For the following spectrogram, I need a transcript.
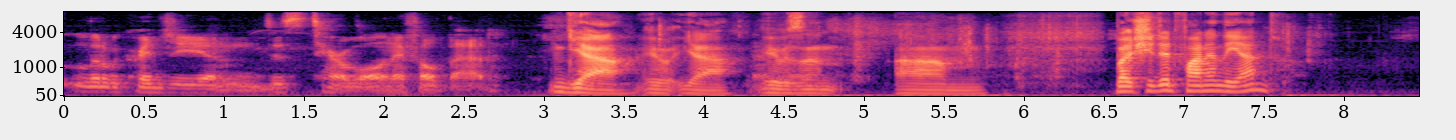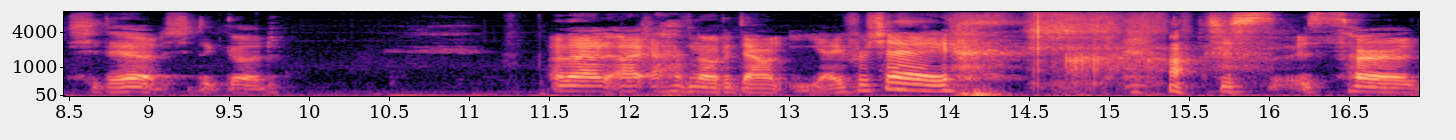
little bit cringy and just terrible and I felt bad. Yeah. It, yeah. It wasn't. Um. But she did fine in the end. She did. She did good. And then I I have noted down yay for Shea. Just it's her.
